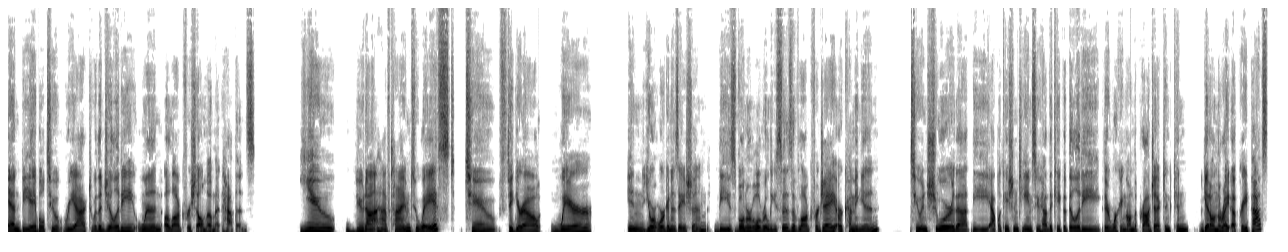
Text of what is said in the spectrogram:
and be able to react with agility when a log4shell moment happens. You do not have time to waste to figure out where in your organization these vulnerable releases of log4j are coming in to ensure that the application teams who have the capability they're working on the project and can get on the right upgrade paths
